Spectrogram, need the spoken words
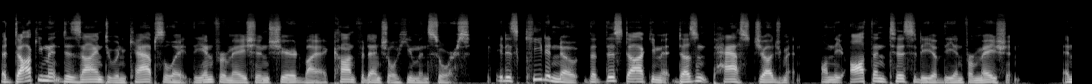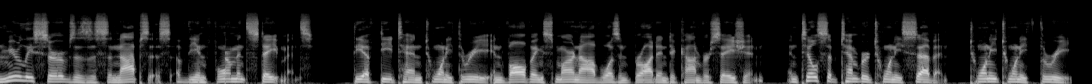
a document designed to encapsulate the information shared by a confidential human source. It is key to note that this document doesn't pass judgment on the authenticity of the information and merely serves as a synopsis of the informant's statements. The FD 1023 involving Smirnov wasn't brought into conversation until September 27, 2023,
